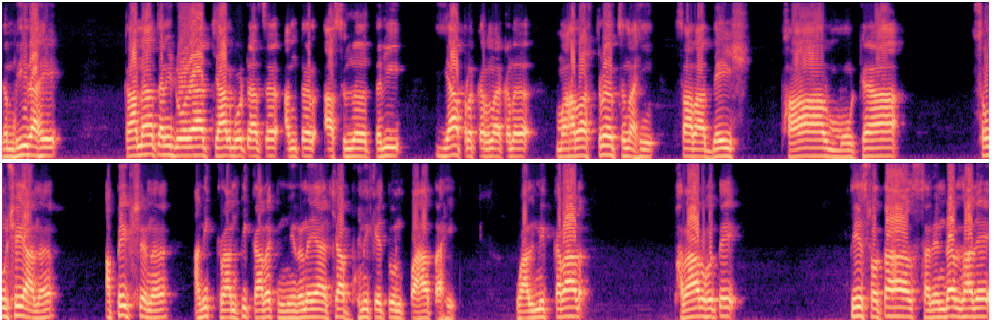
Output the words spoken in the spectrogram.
गंभीर आहे. कानात आणि डोळ्यात चार बोटाचं अंतर असलं तरी या प्रकरणाकडं महाराष्ट्रच नाही सारा देश फार मोठ्या संशयानं अपेक्षेनं आणि क्रांतिकारक निर्णयाच्या भूमिकेतून पाहत आहे. वाल्मिक कराड फरार होते. ते स्वतः सरेंडर झाले.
